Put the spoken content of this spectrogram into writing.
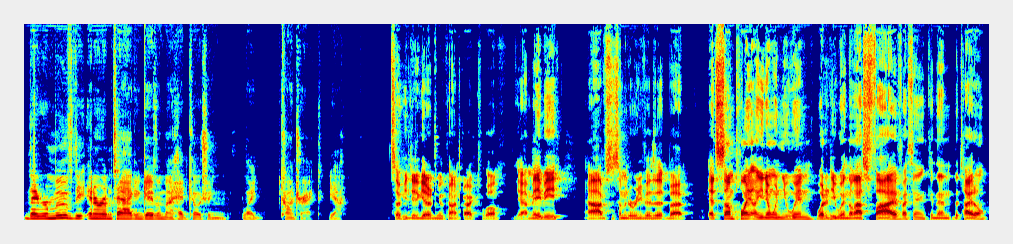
They removed the interim tag and gave him a head coaching like contract. Yeah. So he did get a new contract. Well, yeah, maybe uh, obviously something to revisit, but at some point, you know, when you win, what did he win? The last five, I think, and then the title.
